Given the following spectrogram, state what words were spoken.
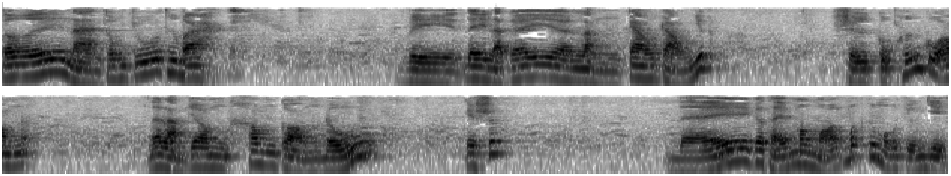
đối với nàng công chúa thứ ba vì đây là cái à, lần cao trào nhất sự cục hứng của ông đó đã làm cho ông không còn đủ cái sức để có thể mong mỏi bất cứ một chuyện gì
